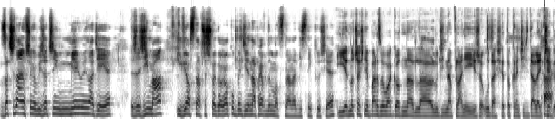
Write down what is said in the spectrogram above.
Zaczynają się robić rzeczy i miejmy nadzieję, że zima i wiosna przyszłego roku będzie naprawdę mocna na Disney Plusie. I jednocześnie bardzo łagodna dla ludzi na planie i że uda się to kręcić dalej. Tak.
